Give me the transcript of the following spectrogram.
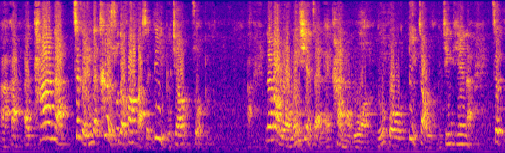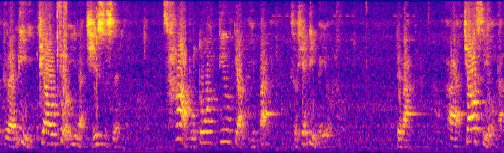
啊啊呃，他呢这个人的特殊的方法是立不教做不义，啊，那么我们现在来看呢，我如果对照我们今天呢这个立交作义呢，其实是差不多丢掉一半。首先立没有了，对吧？啊，交是有的。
